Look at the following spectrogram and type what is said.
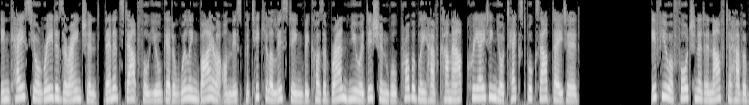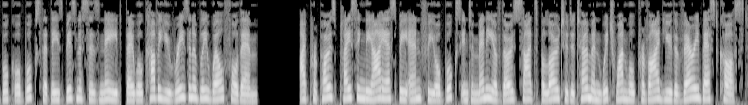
In case your readers are ancient, then it's doubtful you'll get a willing buyer on this particular listing because a brand new edition will probably have come out, creating your textbooks outdated. If you are fortunate enough to have a book or books that these businesses need, they will cover you reasonably well for them. I propose placing the ISBN for your books into many of those sites below to determine which one will provide you the very best cost.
